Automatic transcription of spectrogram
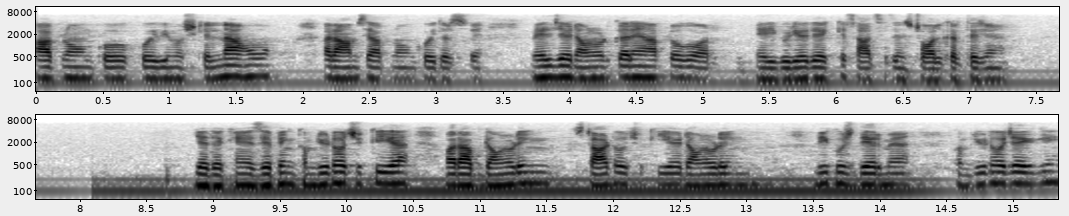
आप लोगों को कोई भी मुश्किल ना हो। आराम से आप लोगों को इधर से मिल जाए डाउनलोड करें आप लोग और मेरी वीडियो देख के साथ साथ इंस्टॉल करते जाएँ। ये देखें जिपिंग कंप्लीट हो चुकी है और अब डाउनलोडिंग स्टार्ट हो चुकी है। डाउनलोडिंग भी कुछ देर में कंप्लीट हो जाएगी।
